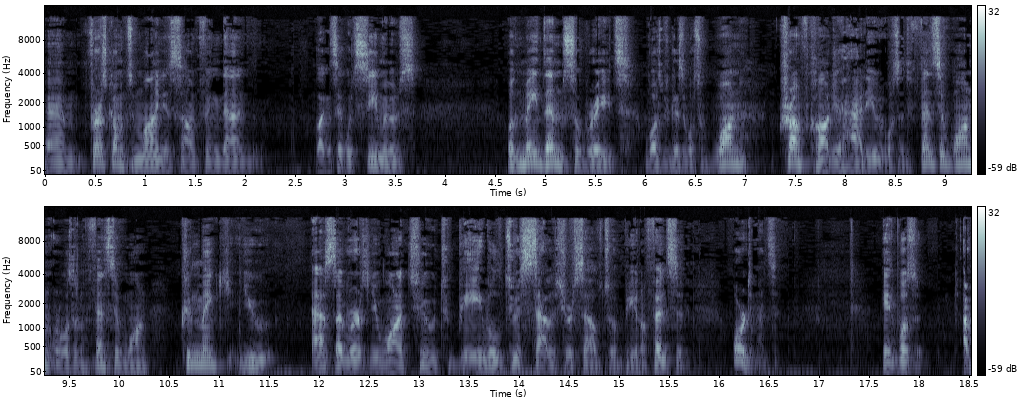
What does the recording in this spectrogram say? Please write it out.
Um, first coming to mind is something that, like I said, with Z-moves, what made them so great was because it was one trump card you had. either It was a defensive one or it was an offensive one. Could make you as diverse as you wanted to to be able to establish yourself to be an offensive or defensive. It was a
